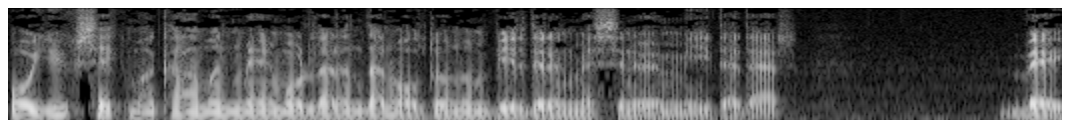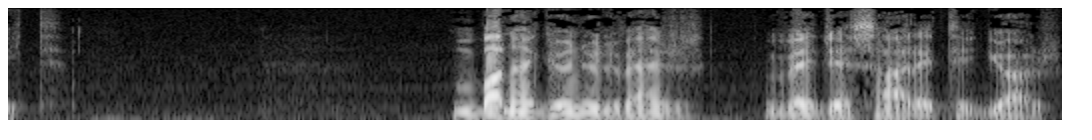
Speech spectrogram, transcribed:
o yüksek makamın memurlarından olduğunun bildirilmesini ümmid eder. Beyt Bana gönül ver ve cesareti gör.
